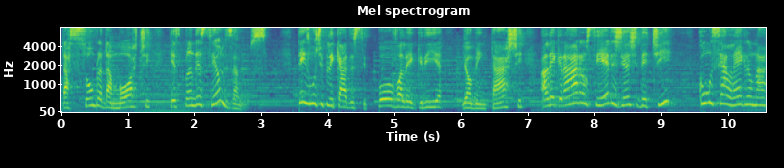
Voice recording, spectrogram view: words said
da sombra da morte, resplandeceu-lhes a luz. Tens multiplicado esse povo alegria, lhe aumentaste, alegraram-se eles diante de ti, como se alegram na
